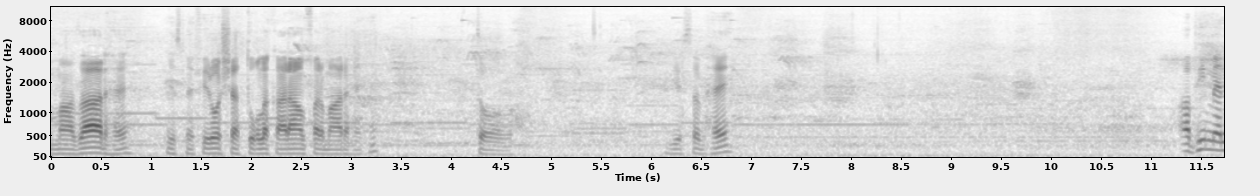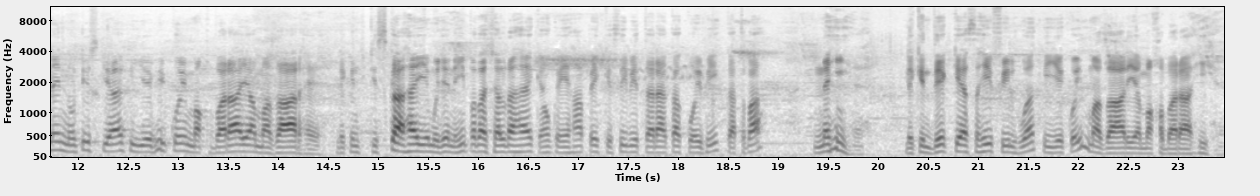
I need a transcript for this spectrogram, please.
मज़ार है जिसमें फ़िरोज़ शाह तुगलक आराम फरमा रहे हैं। तो ये सब है। अभी मैंने नोटिस किया कि ये भी कोई मकबरा या मज़ार है, लेकिन किसका है ये मुझे नहीं पता चल रहा है, क्योंकि यहाँ पे किसी भी तरह का कोई भी कतबा नहीं है। लेकिन देख के ऐसा ही फील हुआ कि ये कोई मज़ार या मकबरा ही है।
